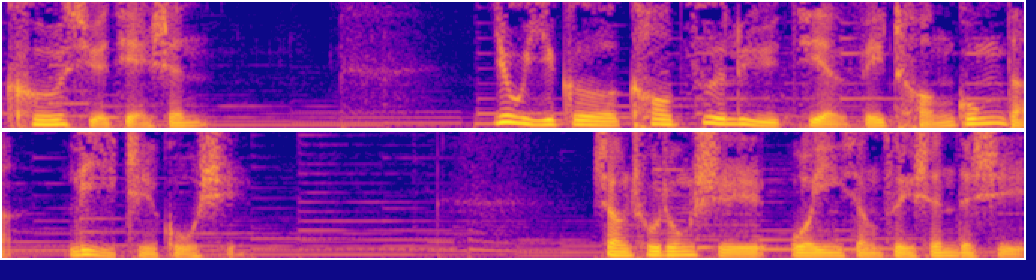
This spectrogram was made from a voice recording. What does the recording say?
科学健身。又一个靠自律减肥成功的励志故事。上初中时，我印象最深的是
